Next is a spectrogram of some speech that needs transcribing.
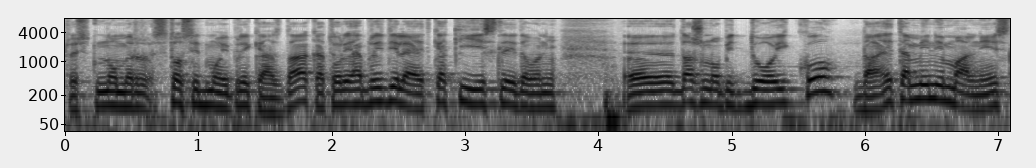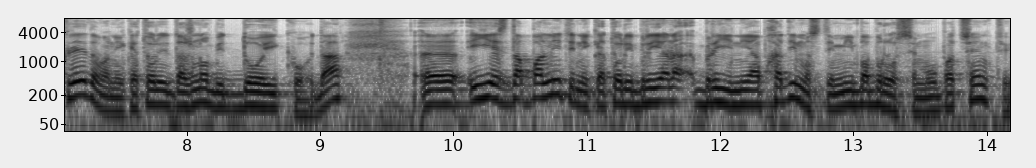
то есть номер 107 приказ, да, который определяет, какие исследования э, должно быть до ЭКО, да, это минимальные исследования, которые должно быть до ЭКО, да, э, и есть дополнительные, которые при, при необходимости мы попросим у пациента,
